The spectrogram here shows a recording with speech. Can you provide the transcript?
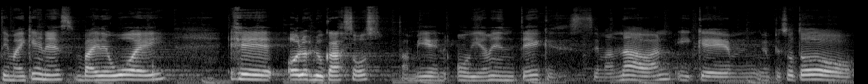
tema Kenes, By the Way, eh, o los Lucasos, también, obviamente, que se mandaban y que mm, empezó todo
